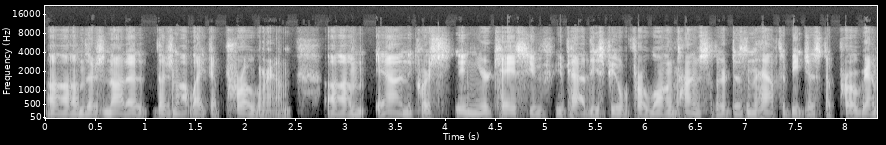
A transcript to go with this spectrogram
Um, there's not a there's not like a program. Um, and of course, in your case, you've you've had these people for a long time, so there doesn't have to be just a program.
